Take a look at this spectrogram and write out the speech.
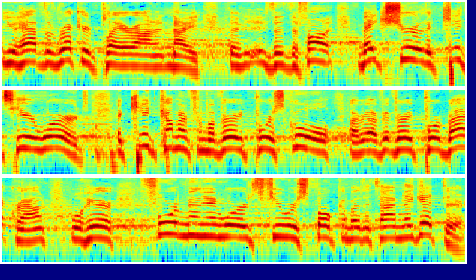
you have the record player on at night, the, the, the phone. Make sure the kids hear words. A kid coming from a very poor school, or a very poor background, will hear four million words fewer spoken by the time they get there.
